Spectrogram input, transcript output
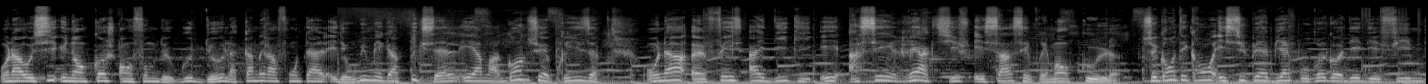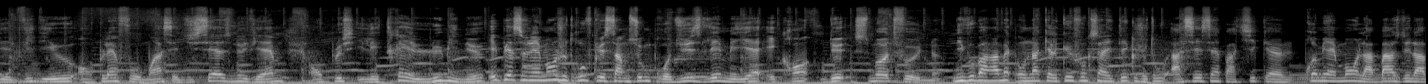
On a aussi une encoche en forme de goutte d'eau, la caméra frontale est de 8 mégapixels et à ma grande surprise, on a un Face ID qui est assez réactif et ça c'est vraiment cool. Ce grand écran est super bien pour regarder des films, des vidéos en plein format, c'est du 16 neuvième, en plus il est très lumineux et personnellement je trouve que Samsung produise les meilleurs écrans de smartphone. Niveau paramètres, on a quelques fonctionnalités que je trouve assez sympathiques. Euh, premièrement, la base de la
